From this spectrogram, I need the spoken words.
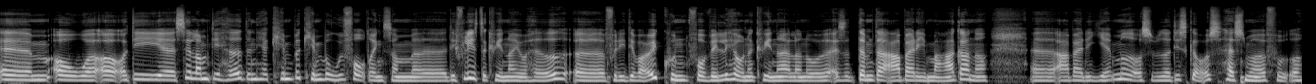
ja. Øhm, og, og, og det, selvom de havde den her kæmpe, kæmpe udfordring, som øh, de fleste kvinder jo havde, øh, fordi det var jo ikke kun for velhævende kvinder eller noget, altså dem, der arbejder i markerne, øh, arbejder i hjemmet osv., de skal også have smørfoder.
